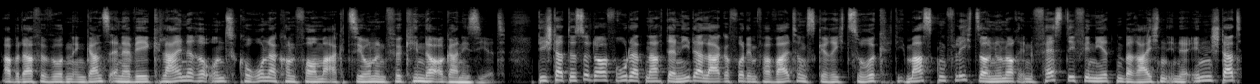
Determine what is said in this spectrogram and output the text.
aber dafür wurden in ganz NRW kleinere und Corona-konforme Aktionen für Kinder organisiert. Die Stadt Düsseldorf rudert nach der Niederlage vor dem Verwaltungsgericht zurück. Die Maskenpflicht soll nur noch in fest definierten Bereichen in der Innenstadt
